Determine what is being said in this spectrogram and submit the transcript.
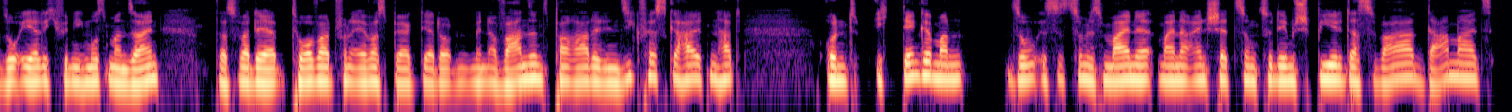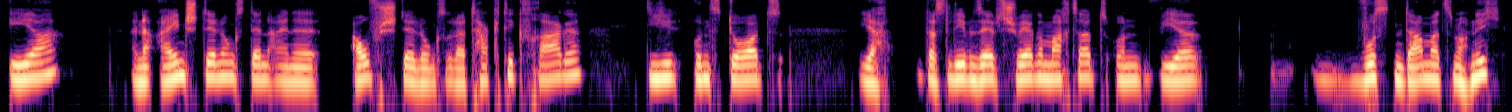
so ehrlich, finde ich, muss man sein. Das war der Torwart von Elversberg, der dort mit einer Wahnsinnsparade den Sieg festgehalten hat. Und ich denke, man, so ist es zumindest meine, meine Einschätzung zu dem Spiel, das war damals eher eine Einstellungs-, denn eine Aufstellungs- oder Taktikfrage, die uns dort ja das Leben selbst schwer gemacht hat und wir wussten damals noch nicht,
